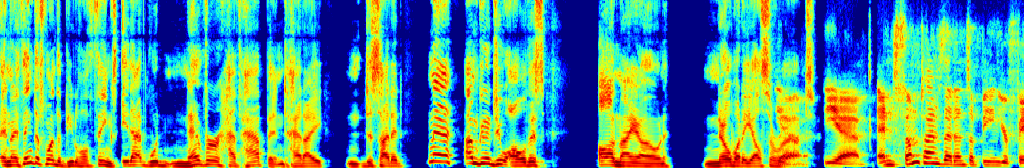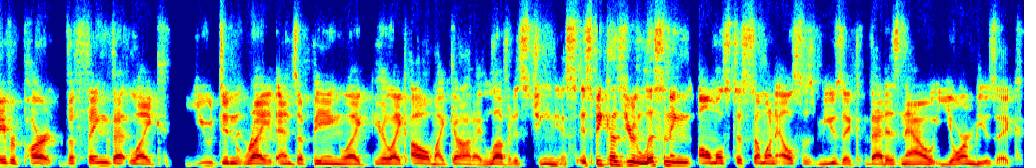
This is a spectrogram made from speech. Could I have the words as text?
and I think that's one of the beautiful things. It that would never have happened had I decided, nah, I'm gonna do all this on my own, nobody else around. Yeah, yeah. And sometimes that ends up being your favorite part. The thing that like you didn't write ends up being like you're like, "Oh my god, I love it. It's genius." It's because you're listening almost to someone else's music that is now your music.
